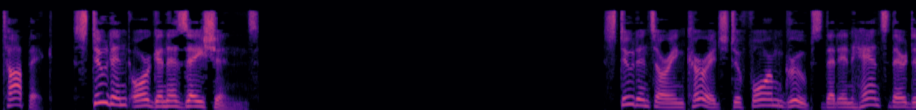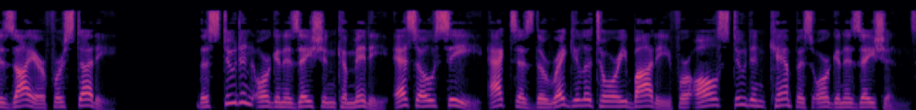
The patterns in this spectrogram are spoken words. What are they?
Topic: Student organizations Students are encouraged to form groups that enhance their desire for study. The Student Organization Committee SOC acts as the regulatory body for all student campus organizations.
